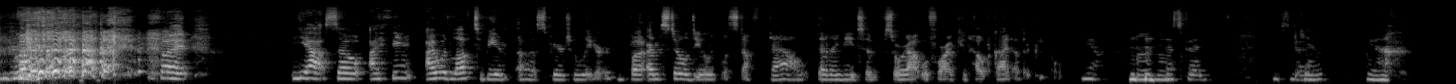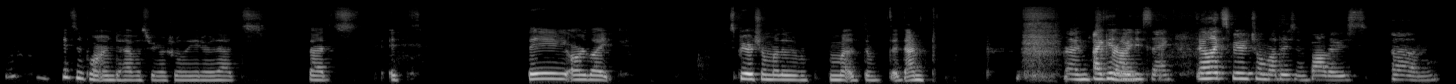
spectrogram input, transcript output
but yeah, so I think I would love to be a spiritual leader, but I'm still dealing with stuff now that I need to sort out before I can help guide other people. Mhm. That's good. That's good. Yeah. yeah, it's important to have a spiritual leader. That's that's it's. They are like spiritual mother. mother I'm. I'm I get what you're saying. They're like spiritual mothers and fathers, um,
